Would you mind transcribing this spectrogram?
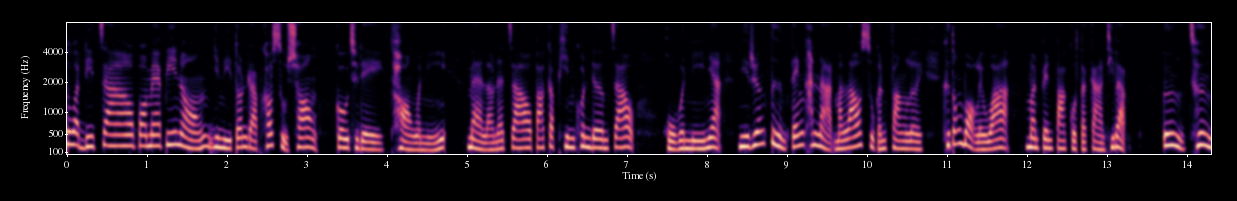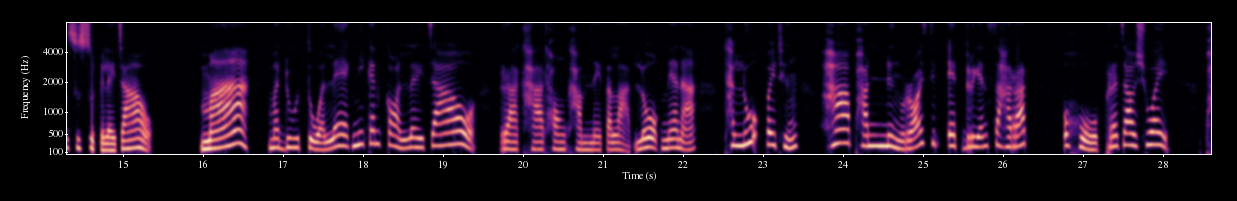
สวัสดีเจ้าพ่อแม่พี่น้อง ยินดีต้อนรับเข้าสู่ช่อง Go Today ทองวันนี้ แม่แล้วนะเจ้าป้ากับพินคนเดิมเจ้า โหวันนี้เนี่ยมีเรื่องตื่นเต้นขนาดมาเล่าสู่กันฟังเลย คือต้องบอกเลยว่ามันเป็นปรากฏการณ์ที่แบบ อึ้งทึ่งสุดๆ ไปเลยเจ้า มา มาดูตัวเลขนี่กันก่อนเลยเจ้า ราคาทองคำในตลาดโลกเนี่ยนะ ทะลุไปถึง 5,111เหรียญสหรัฐ โอ้โห พระเจ้าช่วย ไผ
